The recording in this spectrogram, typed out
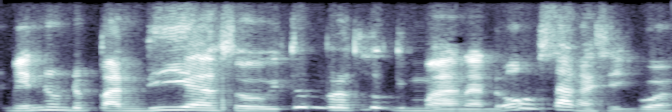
minum depan dia so itu menurut lu gimana dosa gak sih gue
